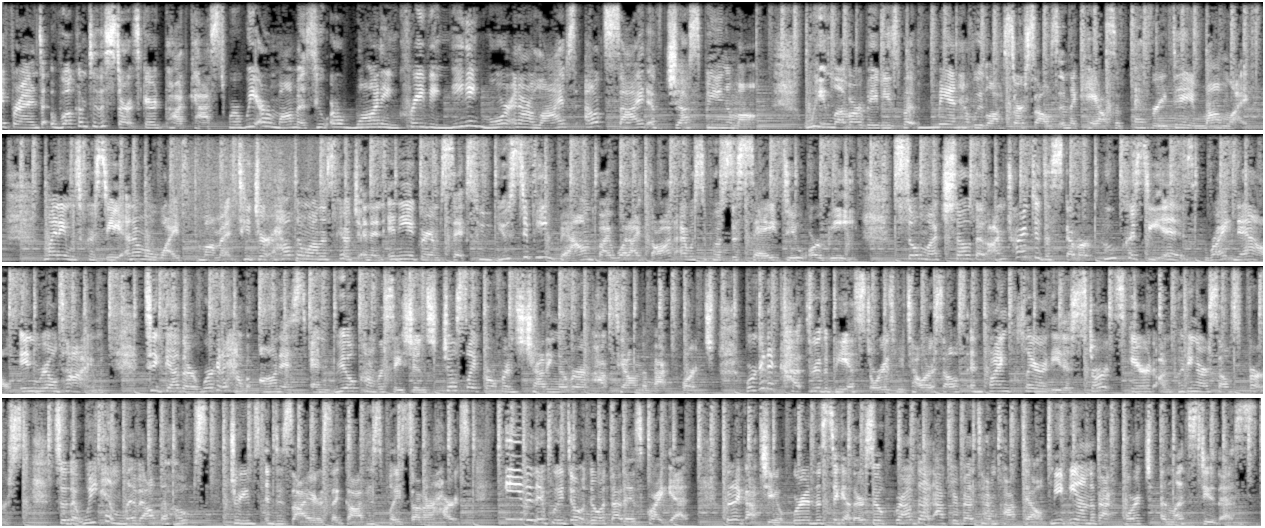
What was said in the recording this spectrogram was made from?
Hey, friends, welcome to the Start Scared podcast, where we are mamas who are wanting, craving, needing more in our lives outside of just being a mom. We love our babies, but man, have we lost ourselves in the chaos of everyday mom life. My name is Christy, and I'm a wife, mama, teacher, health and wellness coach, and an Enneagram 6 who used to be bound by what I thought I was supposed to say, do, or be. So much so that I'm trying to discover who Christy is right now in real time. Together, we're going to have honest and real conversations, just like girlfriends chatting over a cocktail on the back porch. We're going to cut through the BS stories we tell ourselves and find clarity to start scared on putting ourselves first so that we can live out the hopes, dreams, and desires that God has placed on our hearts even if we don't know what that is quite yet. But I got you. We're in this together. So grab that after bedtime cocktail, meet me on the back porch, and let's do this.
